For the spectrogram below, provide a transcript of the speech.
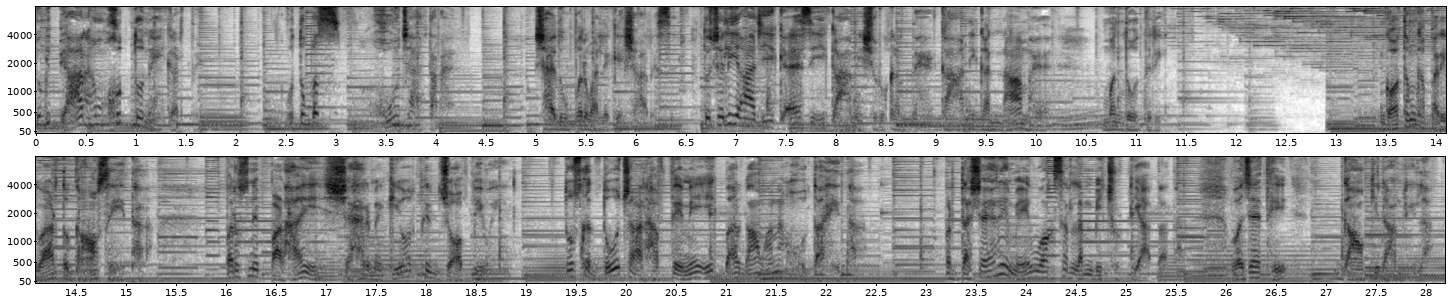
क्योंकि प्यार हम खुद तो नहीं करते। वो तो बस हो जाता है। शायद ऊपर वाले के इशारे से। तो चलिए आज एक ऐसी ही कहानी शुरू करते हैं। कहानी का नाम है मंदोदरी। गौतम का परिवार तो गाँव से ही था, पर उसने पढ़ाई शहर में की और फिर जॉब भी हुई। तो उसका दो चार हफ़्ते में एक बार गाँव आना होता ही था। पर दशहरे में वो अक्सर लंबी छुट्टी आता था। वजह थी गाँव की रामलीला।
